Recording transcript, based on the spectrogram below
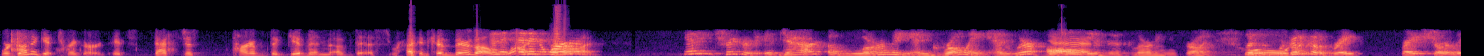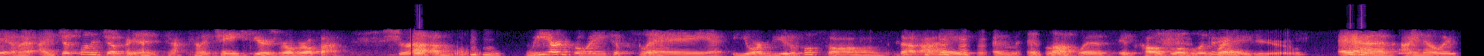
we're going to get triggered it's that's just part of the given of this right because there's a and lot it, going on getting triggered is yeah. part of learning and growing, and we're yes. all in this learning and growing. Listen, totally. we're going to go to break break shortly, and I, I just want to jump okay. in and t- kind of change gears real, real fast. Sure. Uh, um, we are going to play your beautiful song that I am in love with. It's called Global Embrace. Thank you. and I know it's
